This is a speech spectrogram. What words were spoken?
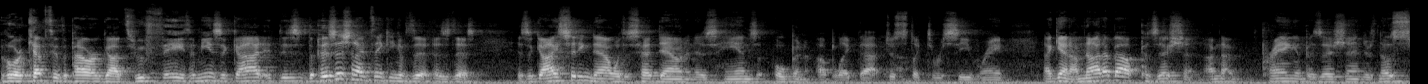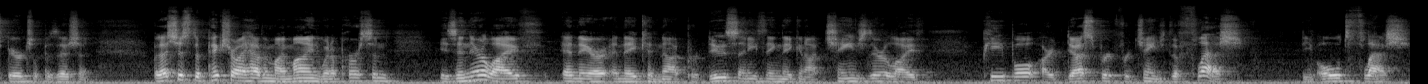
Who are kept through the power of God through faith. It means that God. Is, the position I'm thinking of this, is this: is a guy sitting down with his head down and his hands open up like that, just like to receive rain. Again, I'm not about position. I'm not praying in position. There's no spiritual position. But that's just the picture I have in my mind when a person is in their life and they are and they cannot produce anything, they cannot change their life. People are desperate for change. The flesh, the old flesh,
